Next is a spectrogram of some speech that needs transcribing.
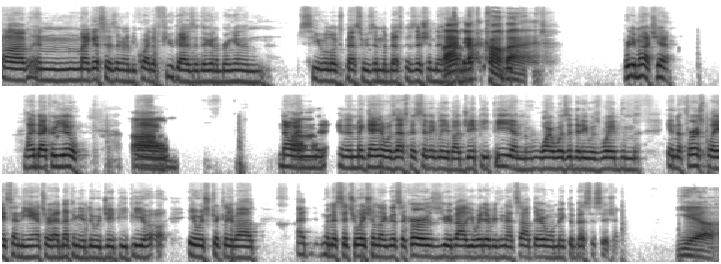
Um, and my guess is there are going to be quite a few guys that they're going to bring in and see who looks best, who's in the best position. To Linebacker combine. Pretty much, yeah. Linebacker, you. Um, um, no, and uh, and then McDaniel was asked specifically about JPP and why was it that he was waived in the in the first place, and the answer had nothing to do with JPP. Uh, it was strictly about when a situation like this occurs, you evaluate everything that's out there and we'll make the best decision. Yeah,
